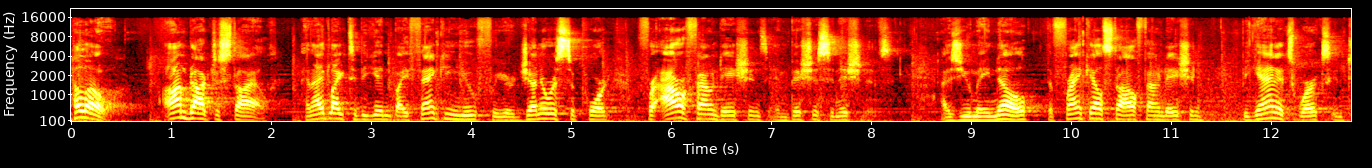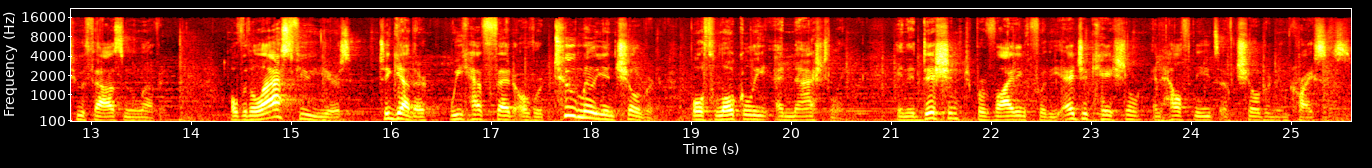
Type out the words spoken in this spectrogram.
Hello, I'm Dr. Stile, and I'd like to begin by thanking you for your generous support for our foundation's ambitious initiatives. As you may know, the Frank L. Stile Foundation began its works in 2011. Over the last few years, together, we have fed over 2 million children, both locally and nationally, in addition to providing for the educational and health needs of children in crisis.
